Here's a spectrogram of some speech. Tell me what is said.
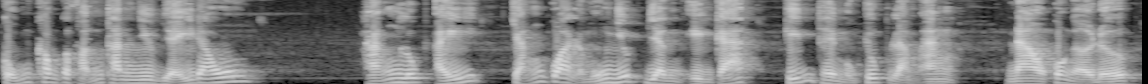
cũng không có phẫn thanh như vậy đâu. Hắn lúc ấy chẳng qua là muốn giúp dân yên cát, kiếm thêm một chút làm ăn. Nào có ngờ được,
